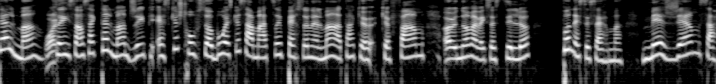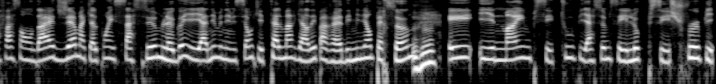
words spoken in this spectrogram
tellement. Ouais. Tu sais, Il s'en sac tellement, Jay. Puis est-ce que je trouve ça beau? Est-ce que ça m'attire personnellement en tant que, que femme, un homme avec ce style-là? Pas nécessairement, mais j'aime sa façon d'être, j'aime à quel point il s'assume. Le gars, il anime une émission qui est tellement regardée par euh, des millions de personnes Mhm. et il est de même, puis c'est tout, puis il assume ses looks, puis ses cheveux, puis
